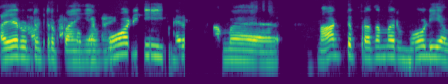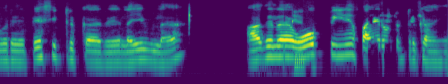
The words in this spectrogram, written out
ஃபயர் விட்டுட்டு இருப்பாங்க. மோடி நம்ம நாட்டு பிரதமர் மோடி அவரு பேசிட்டு இருக்காரு லைவ்ல. அதுல ஓபின்னு ஃபயர் விட்டுட்டு இருக்காங்க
